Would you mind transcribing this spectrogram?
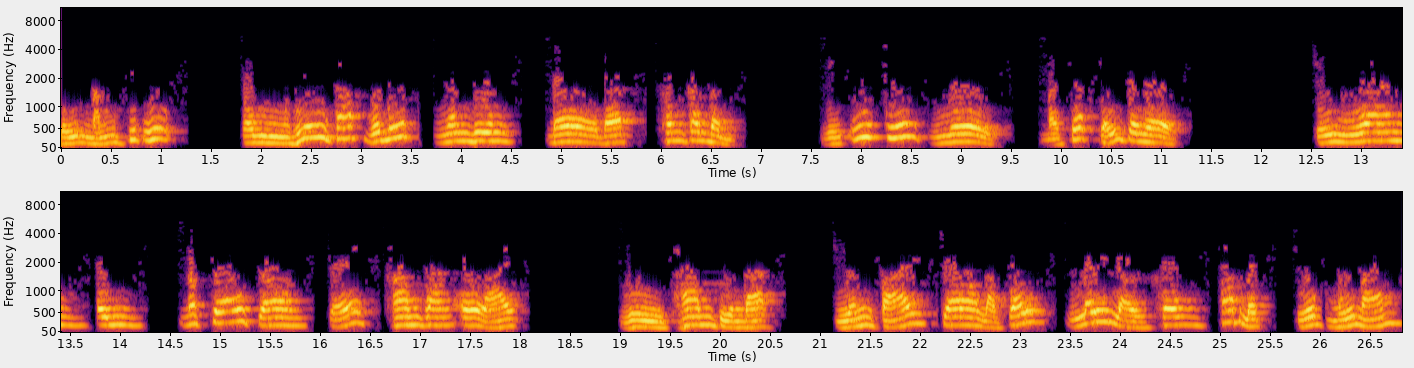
bị mạnh chiếc yếu. Cùng hiến pháp của nước, nhân viên đè đẹp, không công bình. Vì ý kiến người mà xét xử cho người, sự quan tâm nó kéo tròn sẽ tham quan ô lại. Vì tham tiền bạc, chuyện phải cho là xấu, lấy lời không pháp luật sửa mũi mãn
